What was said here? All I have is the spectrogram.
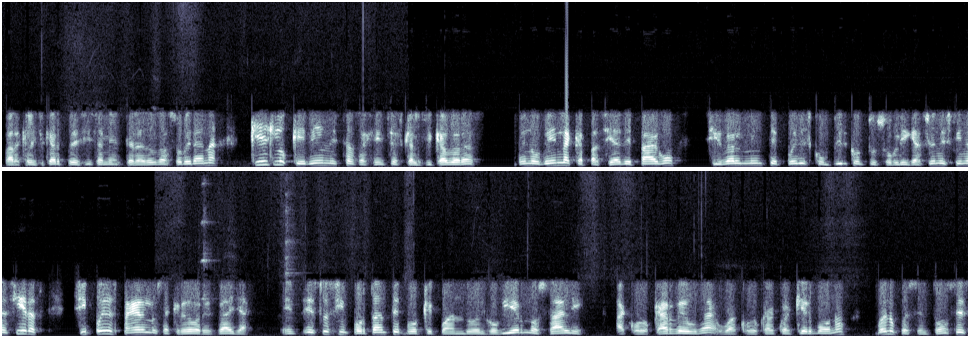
para calificar precisamente la deuda soberana. ¿Qué es lo que ven estas agencias calificadoras? Bueno, ven la capacidad de pago, si realmente puedes cumplir con tus obligaciones financieras, si puedes pagar a los acreedores, vaya. Esto es importante porque cuando el gobierno sale a colocar deuda o a colocar cualquier bono, bueno, pues entonces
